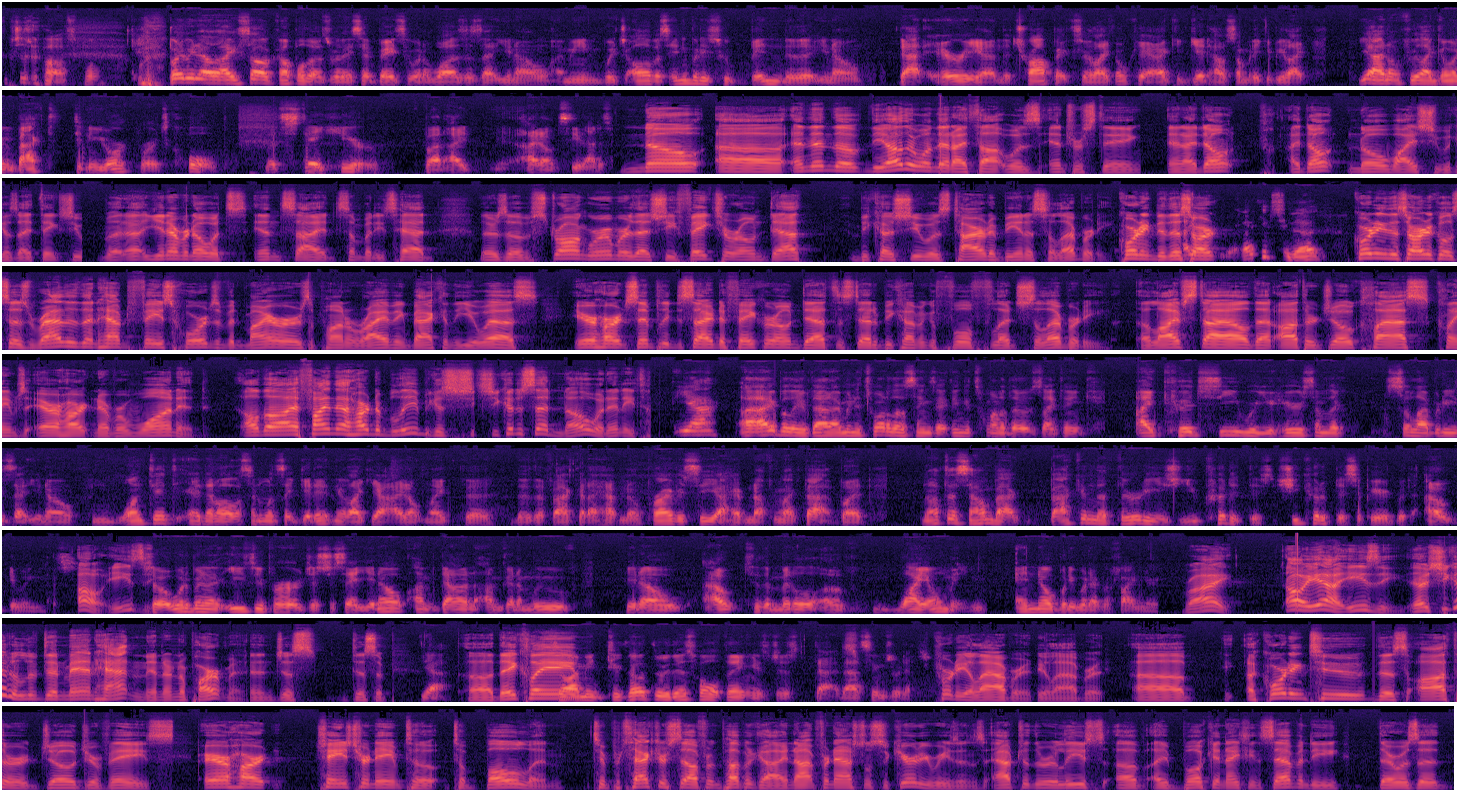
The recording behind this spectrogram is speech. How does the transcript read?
which is possible. But I mean, I saw a couple of those where they said basically what it was is that you know, I mean, which all of us, anybody's who've been to the you know that area in the tropics are like, okay, I could get how somebody could be like, yeah, I don't feel like going back to New York where it's cold. Let's stay here. But I I don't see that as No, uh, and then the the other one that I thought was interesting, and I don't I don't know why she because I think she, but uh, you never know what's inside somebody's head. There's a strong rumor that she faked her own death because she was tired of being a celebrity. According to this art, I could see that. according to this article, it says rather than have to face hordes of admirers upon arriving back in the U.S., Earhart simply decided to fake her own death instead of becoming a full-fledged celebrity. A lifestyle that author Joe Klaas claims Earhart never wanted. Although I find that hard to believe because she, she could have said no at any time. Yeah, I, believe that. I mean, it's one of those things. I think it's one of those. I think I could see where you hear some of the celebrities that you know want it, and then all of a sudden once they get it, and they're like, "Yeah, I don't like the the, the fact that I have no privacy. I have nothing like that." But not to sound back, back in the 30s, you could have dis- she could have disappeared without doing this. Oh, easy. So it would have been easy for her just to say, you know, I'm done. I'm gonna move, you know, out to the middle of Wyoming, and nobody would ever find her. right. Oh yeah, easy. Uh, she could have lived in Manhattan in an apartment and just disappeared. Yeah. Uh, they claim So I mean, to go through this whole thing is just that that seems ridiculous. pretty elaborate. Elaborate. Uh, according to this author, Joe Gervais, Earhart changed her name to to Bolam to protect herself from the public eye, not for national security reasons. After the release of a book in 1970, there was a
